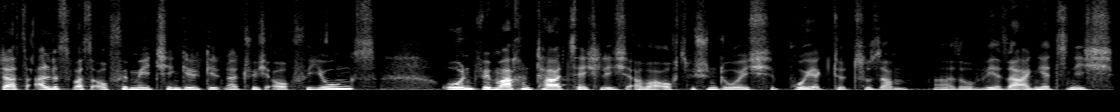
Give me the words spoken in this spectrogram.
das alles, was auch für Mädchen gilt, gilt natürlich auch für Jungs. Und wir machen tatsächlich aber auch zwischendurch Projekte zusammen. Also wir sagen jetzt nicht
